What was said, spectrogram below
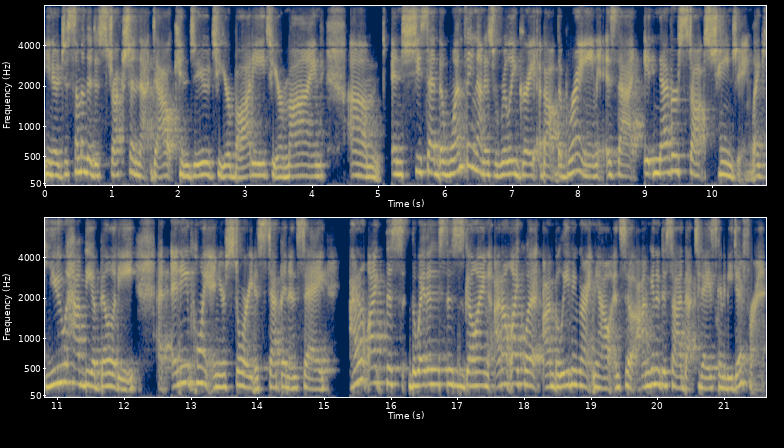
you know, just some of the destruction that doubt can do to your body, to your mind. Um, and she said the one thing that is really great about the brain is that it never stops changing. Like you have the ability at any point in your story to step in and say, I don't like this, the way this, this is going. I don't like what I'm believing right now. And so I'm going to decide that today is going to be different.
